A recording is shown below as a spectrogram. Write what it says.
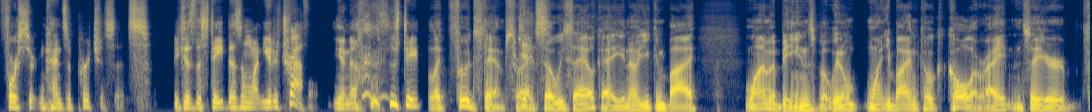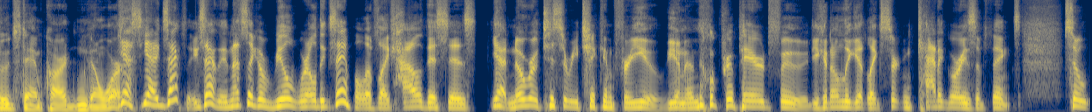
for certain kinds of purchases because the state doesn't want you to travel, you know, the state. Like food stamps, right? Yes. So we say, okay, you know, you can buy lima beans, but we don't want you buying Coca Cola, right? And so your food stamp card isn't going to work. Yes, yeah, exactly, exactly. And that's like a real world example of like how this is, yeah, no rotisserie chicken for you, you know, no prepared food. You can only get like certain categories of things. So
